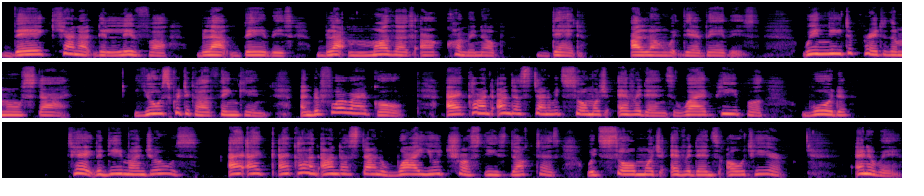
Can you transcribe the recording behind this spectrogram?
they cannot deliver black babies. Black mothers are coming up dead along with their babies. We need to pray to the Most High. Use critical thinking. And before I go, I can't understand with so much evidence why people would take the demon juice. I, I, I can't understand why you trust these doctors with so much evidence out here. Anyway,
